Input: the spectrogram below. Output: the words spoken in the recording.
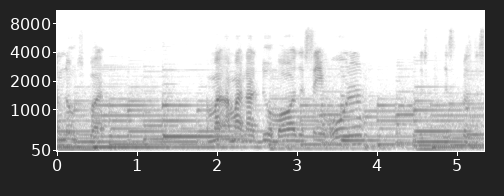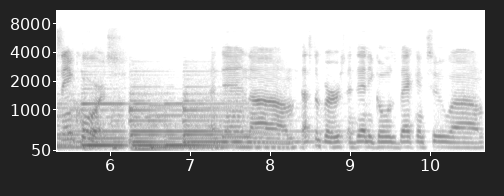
My notes, but I might, I might not do them all in the same order. It's, it's, but the same chords. And then um, that's the verse, and then he goes back into um,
